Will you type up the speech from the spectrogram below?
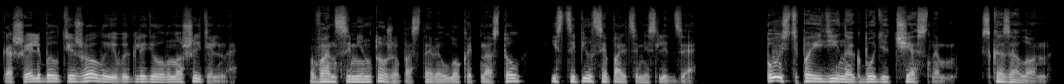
Кошель был тяжелый и выглядел внушительно. Ван Симин тоже поставил локоть на стол и сцепился пальцами с Лидзе. «Пусть поединок будет честным», — сказал он,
